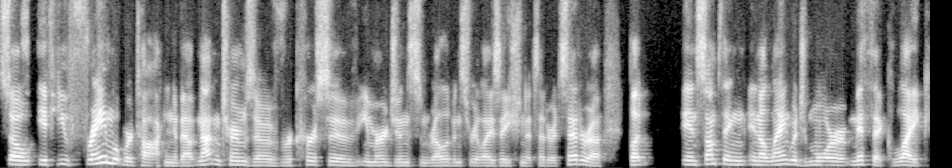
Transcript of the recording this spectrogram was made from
so if you frame what we're talking about, not in terms of recursive emergence and relevance realization, et cetera, et cetera, but in something in a language more mythic, like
